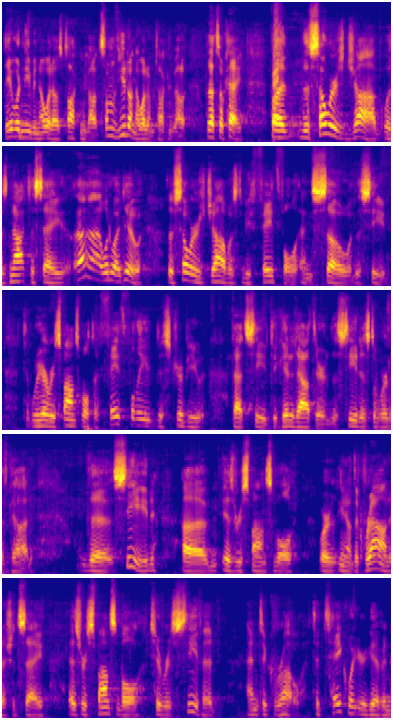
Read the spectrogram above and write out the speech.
They wouldn't even know what I was talking about. Some of you don't know what I'm talking about, but that's okay. But the sower's job was not to say, ah, what do I do? The sower's job was to be faithful and sow the seed. We are responsible to faithfully distribute that seed, to get it out there. The seed is the word of God. The seed uh, is responsible, or you know, the ground, I should say, is responsible to receive it and to grow, to take what you're given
